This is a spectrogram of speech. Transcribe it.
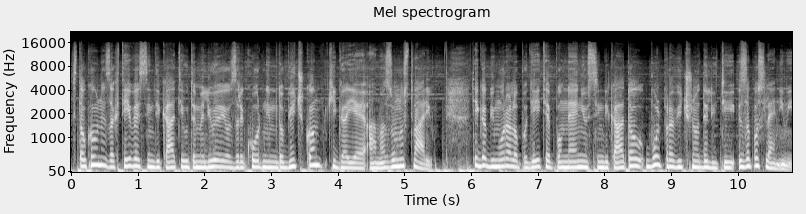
Stavkovne zahteve sindikati utemeljujejo z rekordnim dobičkom, ki ga je Amazon ustvaril. Tega bi moralo podjetje po mnenju sindikatov bolj pravično deliti z zaposlenimi.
